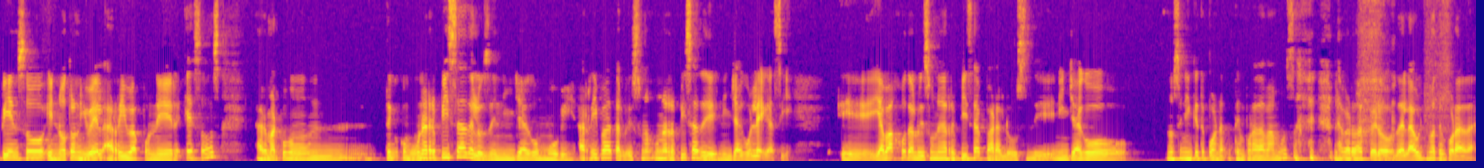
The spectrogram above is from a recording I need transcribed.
pienso en otro nivel arriba poner esos, armar como un, tengo como una repisa de los de Ninjago Movie, arriba tal vez una, repisa de Ninjago Legacy, eh, y abajo tal vez una repisa para los de Ninjago no sé ni en qué temporada vamos, la verdad, pero de la última temporada.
